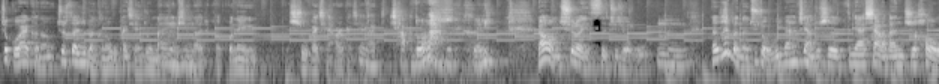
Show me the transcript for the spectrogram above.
就国外可能就是在日本可能五块钱就买一瓶的，这个国内十五块钱、二十块钱。那差不多吧，合理。然后我们去了一次居酒屋，嗯。那日本的居酒屋一般是这样，就是大家下了班之后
